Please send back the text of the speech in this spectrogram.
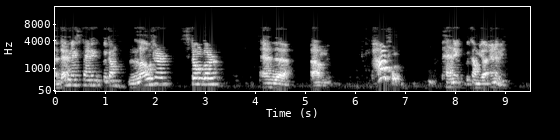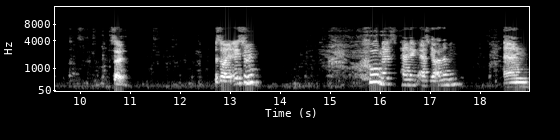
And that makes panic become louder, stronger, and uh, um, powerful. Panic become your enemy. So, so actually who makes panic as your enemy? And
